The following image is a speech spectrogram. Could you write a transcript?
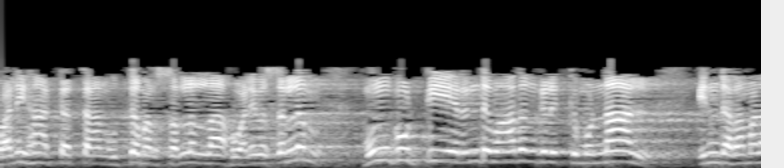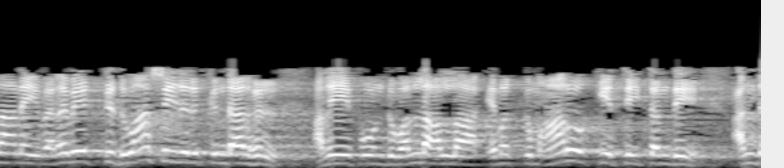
வழிகாட்டத்தான் உத்தமர் சொல்லல்லாஹு அலைவசல்லம் முன்கூட்டியே இரண்டு மாதங்களுக்கு முன்னால் இந்த ரமலானை வரவேற்று துவா செய்திருக்கின்றார்கள். அதே போன்று வல்ல அல்லாஹ் எமக்கும் ஆரோக்கியத்தை தந்து அந்த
